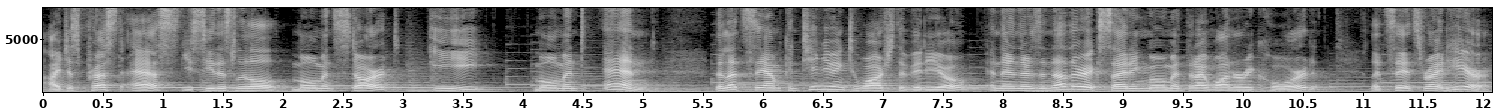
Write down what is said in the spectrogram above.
I just pressed S. You see this little moment start? E, moment end. Then let's say I'm continuing to watch the video, and then there's another exciting moment that I want to record. Let's say it's right here.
